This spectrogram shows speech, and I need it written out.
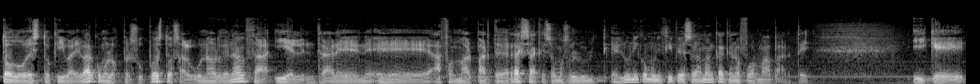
todo esto que iba a llevar, como los presupuestos, alguna ordenanza y el entrar en, eh, a formar parte de RESA, que somos el, único municipio de Salamanca que no forma parte. Y que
